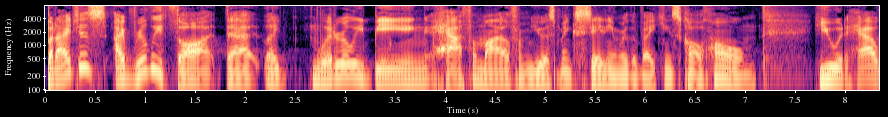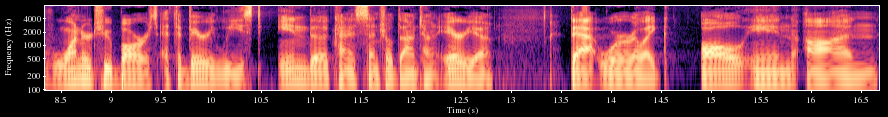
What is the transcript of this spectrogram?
But I just, I really thought that, like, literally being half a mile from US Bank Stadium, where the Vikings call home, you would have one or two bars at the very least in the kind of central downtown area that were like all in on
